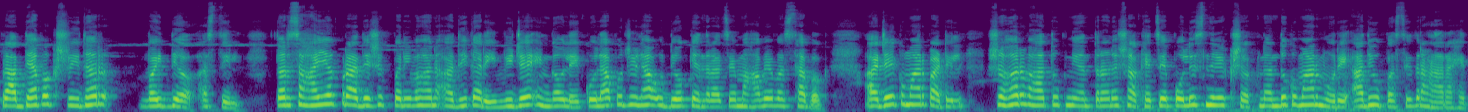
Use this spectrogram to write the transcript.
प्राध्यापक श्रीधर वैद्य असतील. तर सहाय्यक प्रादेशिक परिवहन अधिकारी विजय इंगवले कोल्हापूर जिल्हा उद्योग केंद्राचे महाव्यवस्थापक अजय कुमार पाटील शहर वाहतूक नियंत्रण शाखेचे पोलीस निरीक्षक नंदकुमार मोरे आदी उपस्थित राहणार आहेत.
